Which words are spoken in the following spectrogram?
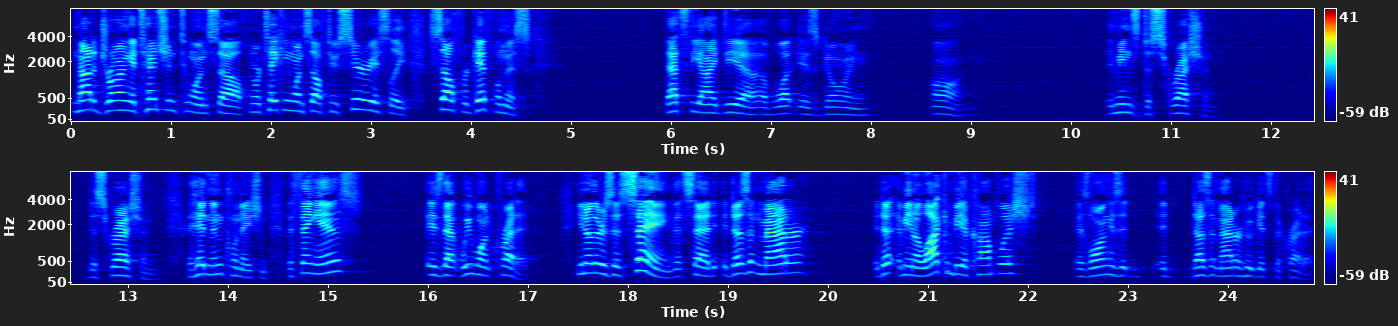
not drawing attention to oneself, nor taking oneself too seriously, self forgetfulness, that's the idea of what is going on. It means discretion. Discretion, a hidden inclination. The thing is, is that we want credit. You know, there's a saying that said, it doesn't matter. It do, I mean, a lot can be accomplished as long as it, it doesn't matter who gets the credit.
